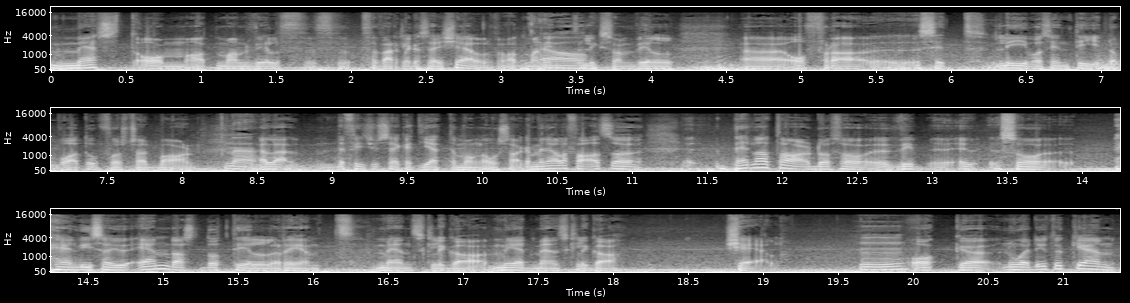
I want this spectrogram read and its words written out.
mest om att man vill förverkliga sig själv. Att man Ja. inte liksom vill uh, offra sitt liv och sin tid på att uppfostra ett barn. Nej. Eller det finns ju säkert jättemånga orsaker. Men i alla fall, alltså Benatar då så, vi, så hänvisar ju endast då till rent mänskliga, medmänskliga skäl. Mm. Och uh, nu är det ju tycker jag en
